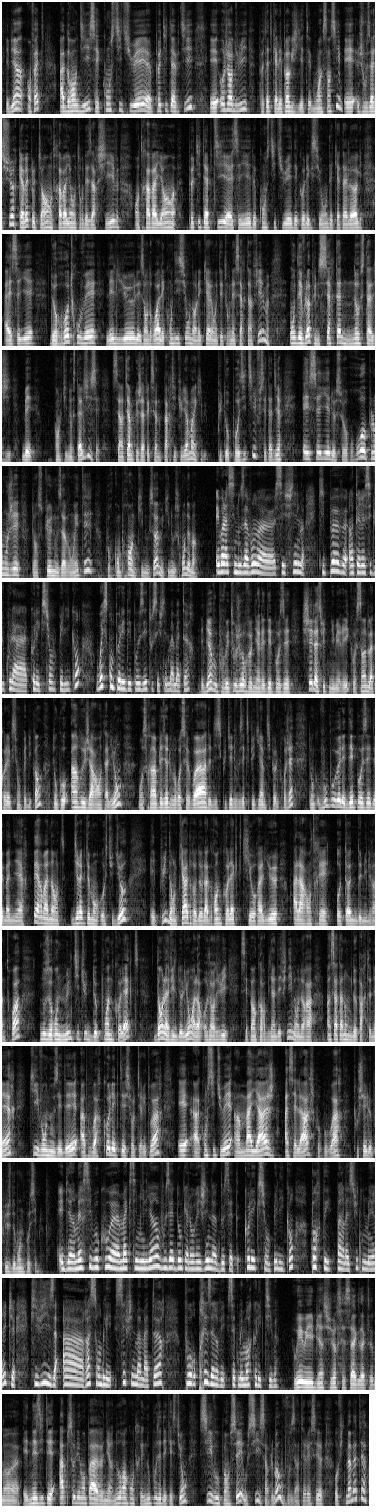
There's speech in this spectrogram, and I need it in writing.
eh bien, en fait, a grandi, s'est constitué petit à petit. Et aujourd'hui, peut-être qu'à l'époque, j'y étais moins sensible. Et je vous assure qu'avec le temps, en travaillant autour des archives, en travaillant petit à petit à essayer de constituer des collections, des catalogues, à essayer de retrouver les lieux, les endroits, les conditions dans lesquelles ont été tournés certains films, on développe une certaine nostalgie. Mais quand je dis nostalgie, c'est un terme que j'affectionne particulièrement et qui est plutôt positif, c'est-à-dire essayer de se replonger dans ce que nous avons été pour comprendre qui nous sommes et qui nous serons demain. Et voilà, si nous avons euh, ces films qui peuvent intéresser du coup la collection Pélican, où est-ce qu'on peut les déposer, tous ces films amateurs? Eh bien, vous pouvez toujours venir les déposer chez la suite numérique, au sein de la collection Pélican, donc au 1 rue Jarente à Lyon. On sera un plaisir de vous recevoir, de discuter, de vous expliquer un petit peu le projet. Donc, vous pouvez les déposer de manière permanente directement au studio. Et puis, dans le cadre de la grande collecte qui aura lieu à la rentrée automne 2023, nous aurons une multitude de points de collecte dans la ville de Lyon. Alors aujourd'hui, ce n'est pas encore bien défini, mais on aura un certain nombre de partenaires qui vont nous aider à pouvoir collecter sur le territoire et à constituer un maillage assez large pour pouvoir toucher le plus de monde possible. Eh bien, merci beaucoup euh, Maximilien. Vous êtes donc à l'origine de cette collection Pélican portée par la suite numérique qui vise à rassembler ces films amateurs pour préserver cette mémoire collective. Oui, oui, bien sûr, c'est ça exactement. Euh. Et n'hésitez absolument pas à venir nous rencontrer, nous poser des questions si vous pensez ou si simplement vous vous intéressez au film amateur.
